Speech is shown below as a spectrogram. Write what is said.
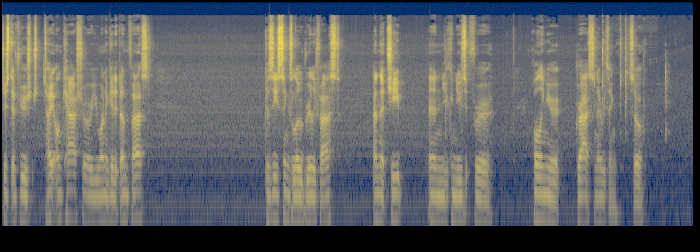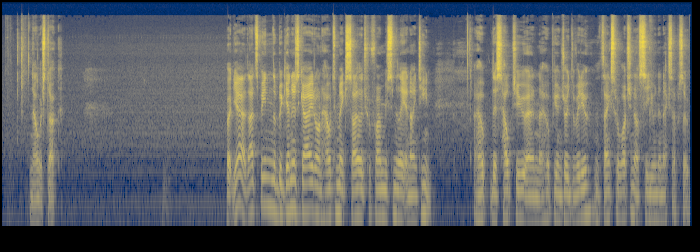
Just if you're tight on cash or you want to get it done fast because these things load really fast and they're cheap and you can use it for hauling your grass and everything. So now we're stuck. But yeah, that's been the beginner's guide on how to make silage for Farming Simulator 19. I hope this helped you and I hope you enjoyed the video. And thanks for watching. I'll see you in the next episode.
